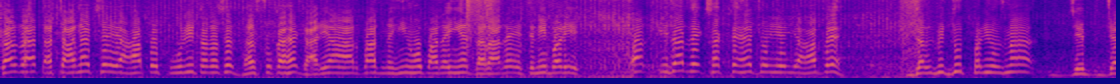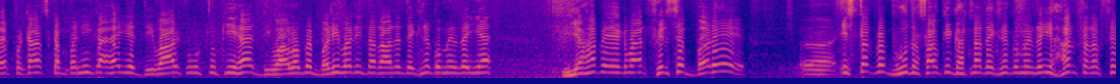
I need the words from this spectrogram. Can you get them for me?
कल रात अचानक से यहाँ पे पूरी तरह से धस चुका है। गाड़ियाँ आर पार नहीं हो पा रही हैं, दरारें इतनी बड़ी। और इधर देख सकते हैं, जो ये यहाँ पे जल विद्युत परियोजना जयप्रकाश कंपनी का है, ये दीवार टूट चुकी है, दीवारों पे बड़ी बड़ी दरारें देखने को मिल रही है। यहाँ पे एक बार फिर से बड़े स्तर पे भू धसाव की घटना देखने को मिल रही है हर तरफ़ से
